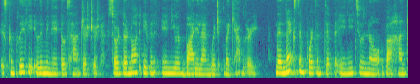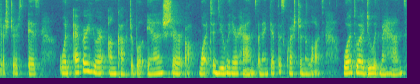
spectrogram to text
is completely eliminate those hand gestures so they're not even in your body language vocabulary. The next important tip that you need to know about hand gestures is whenever you are uncomfortable and unsure of what to do with your hands and i get this question a lot what do i do with my hands?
